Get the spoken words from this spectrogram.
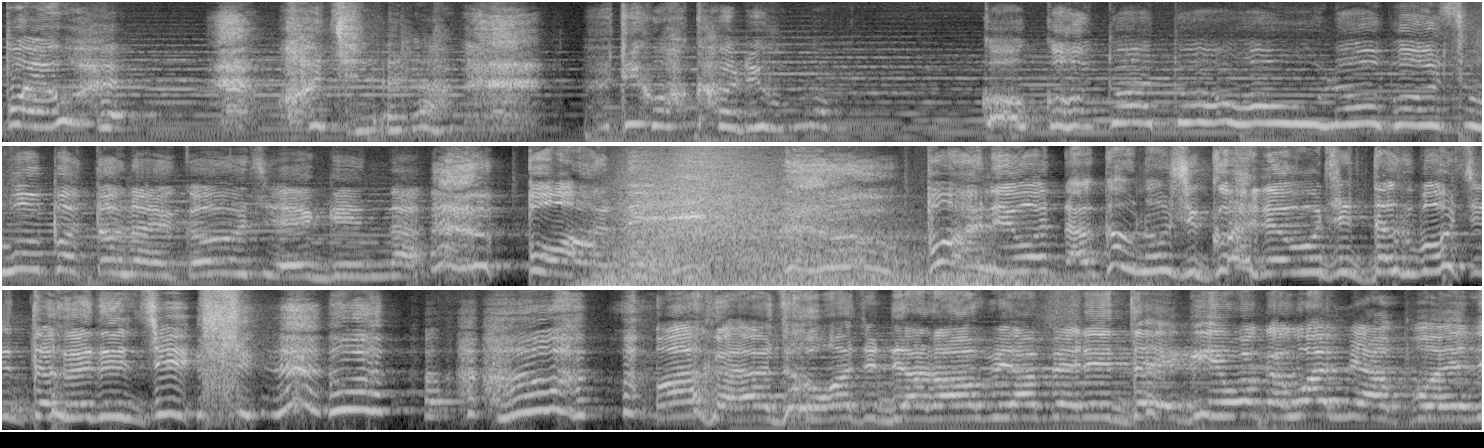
八岁，我一个人伫外口流浪，孤孤单单，我有老无厝，我巴肚内阁有一个囡仔，半年。半年我逐工拢是过着有一顿无一顿的日子，我我甲做我一条老命被你摕去，我甲我命赔你。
